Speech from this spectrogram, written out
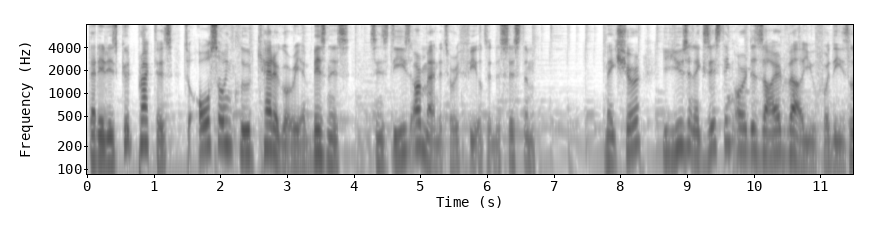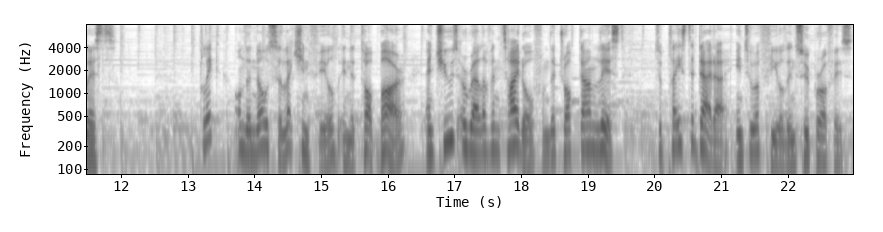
that it is good practice to also include category and business, since these are mandatory fields in the system. Make sure you use an existing or desired value for these lists. Click on the No Selection field in the top bar and choose a relevant title from the drop-down list to place the data into a field in SuperOffice.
